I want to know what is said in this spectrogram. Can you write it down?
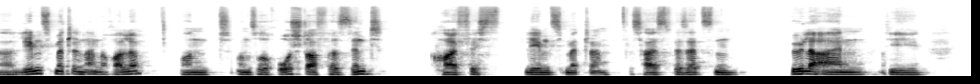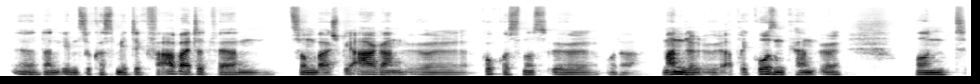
äh, Lebensmitteln eine Rolle und unsere Rohstoffe sind häufig Lebensmittel. Das heißt, wir setzen Öle ein, die äh, dann eben zu Kosmetik verarbeitet werden, zum Beispiel Arganöl, Kokosnussöl oder Mandelöl, Aprikosenkernöl. Und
